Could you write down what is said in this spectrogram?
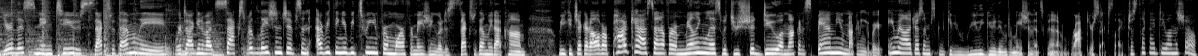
You're listening to Sex with Emily. We're talking about sex, relationships, and everything in between. For more information, go to sexwithemily.com where you can check out all of our podcasts, sign up for our mailing list, which you should do. I'm not going to spam you. I'm not going to give away your email address. I'm just going to give you really good information that's going to rock your sex life, just like I do on the show.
